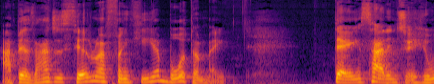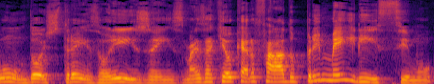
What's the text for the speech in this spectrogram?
Apesar de ser uma franquia boa também. Tem Silent Hill 1, 2, 3, Origens, mas aqui eu quero falar do primeiríssimo,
